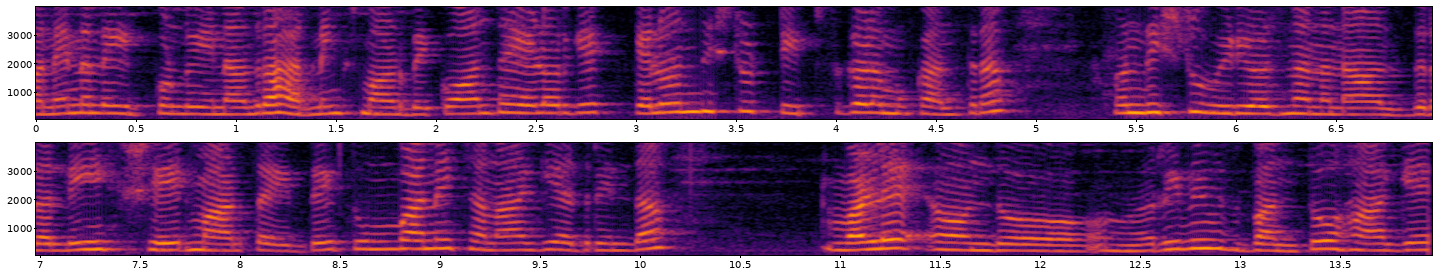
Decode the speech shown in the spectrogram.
ಮನೆಯಲ್ಲೇ ಇಟ್ಕೊಂಡು ಏನಾದರೂ ಅರ್ನಿಂಗ್ಸ್ ಮಾಡಬೇಕು ಅಂತ ಹೇಳೋರಿಗೆ ಕೆಲವೊಂದಿಷ್ಟು ಟಿಪ್ಸ್ಗಳ ಮುಖಾಂತರ ಒಂದಿಷ್ಟು ವೀಡಿಯೋಸ್ನ ನಾನು ಅದರಲ್ಲಿ ಶೇರ್ ಮಾಡ್ತಾ ಇದ್ದೆ. ತುಂಬಾ ಚೆನ್ನಾಗಿ ಅದರಿಂದ ಒಳ್ಳೆ ಒಂದು ರಿವ್ಯೂಸ್ ಬಂತು, ಹಾಗೆ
